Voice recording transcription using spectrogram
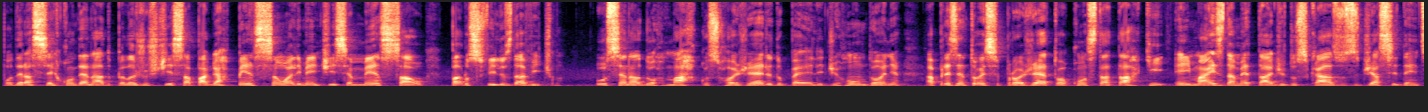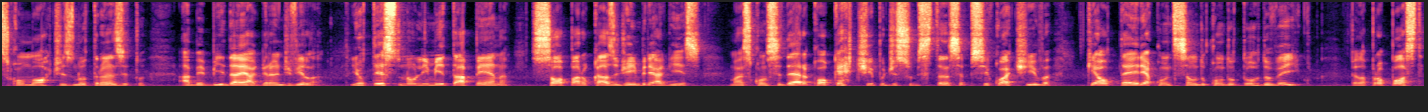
poderá ser condenado pela justiça a pagar pensão alimentícia mensal para os filhos da vítima. O senador Marcos Rogério, do PL de Rondônia, apresentou esse projeto ao constatar que, em mais da metade dos casos de acidentes com mortes no trânsito, a bebida é a grande vilã. E o texto não limita a pena só para o caso de embriaguez, mas considera qualquer tipo de substância psicoativa que altere a condição do condutor do veículo. Pela proposta,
